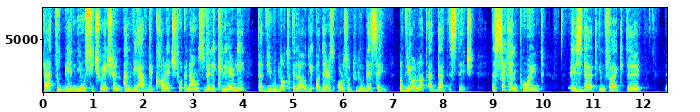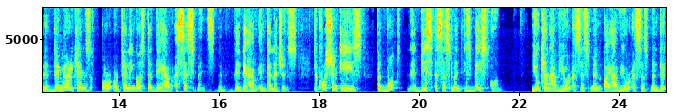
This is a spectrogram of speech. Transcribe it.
that would be a new situation. And we have the courage to announce very clearly that we would not allow the others also to do the same. But we are not at that stage. The second point is that, in fact, uh, uh, the Americans are, are, telling us that they have assessments, that they, they have intelligence. The question is that what this assessment is based on. You can have your assessment, I have your assessment. The,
